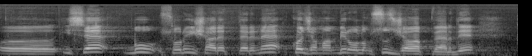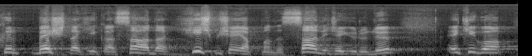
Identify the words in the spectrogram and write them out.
e, ise bu soru işaretlerine kocaman bir olumsuz cevap verdi. 45 dakika sahada hiçbir şey yapmadı. Sadece yürüdü. Ekigo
